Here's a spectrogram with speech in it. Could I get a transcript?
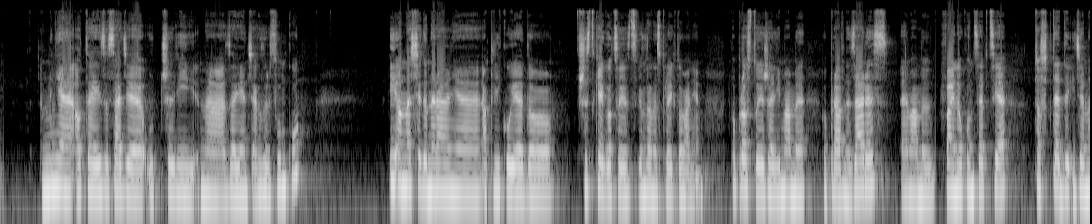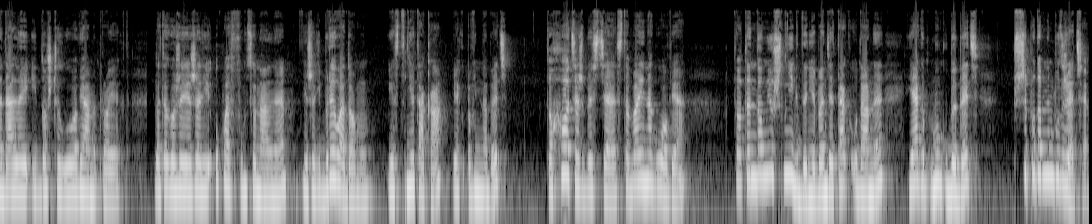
Mnie o tej zasadzie uczyli na zajęciach z rysunku i ona się generalnie aplikuje do wszystkiego, co jest związane z projektowaniem. Po prostu, jeżeli mamy poprawny zarys, e, mamy fajną koncepcję, to wtedy idziemy dalej i doszczegółowiamy projekt. Dlatego, że jeżeli układ funkcjonalny, jeżeli bryła domu jest nie taka, jak powinna być, to chociażbyście stawali na głowie, to ten dom już nigdy nie będzie tak udany, jak mógłby być przy podobnym budżecie.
